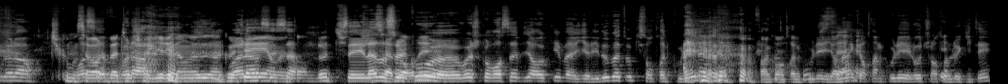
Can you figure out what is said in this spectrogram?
oulala. Tu commences à voir le bateau voilà. chavirer d'un côté et en même temps de l'autre. C'est là d'un seul coup, euh, moi je commence à me dire, ok, bah il y a les deux bateaux qui sont en train de couler là. enfin, qui sont en train de couler. Il y en a un qui est en train de couler et l'autre je suis en train de le quitter.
